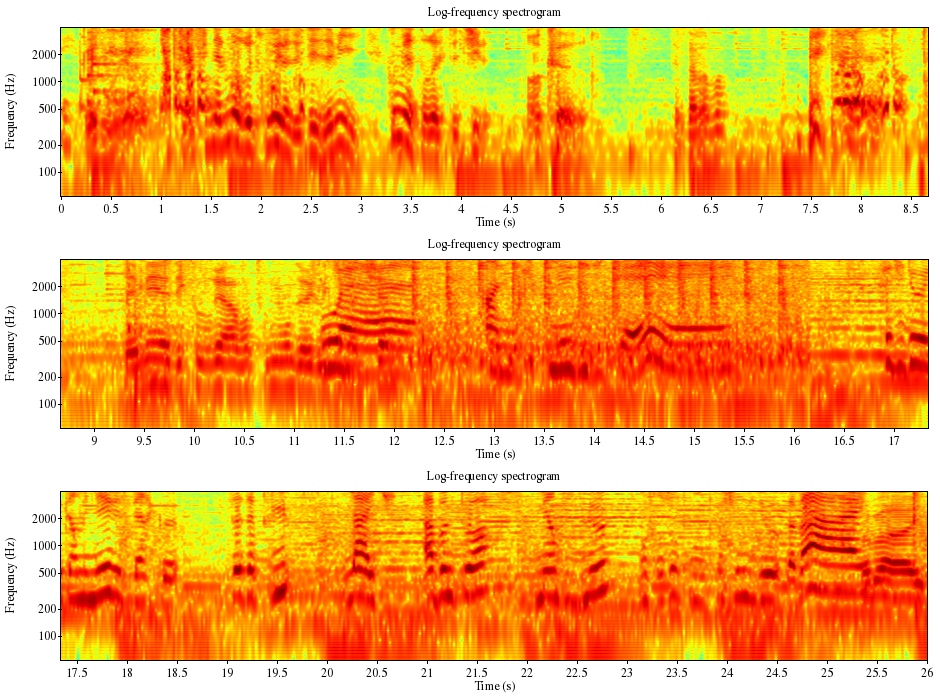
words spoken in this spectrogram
Tu as finalement retrouvé l'un de tes amis. Combien t'en reste-t-il Encore? T'aimes pas ma voix? T'as aimé découvrir avant tout le monde Luigi Ouais. Mansion En exclusivité. Cette vidéo est terminée. J'espère que ça t'a plu. Like, abonne-toi, mets un pouce bleu. On se retrouve pour une prochaine vidéo. Bye bye Bye bye.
